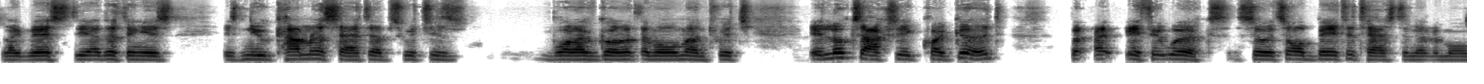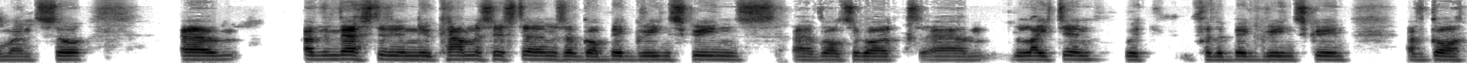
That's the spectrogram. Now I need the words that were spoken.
like this. The other thing is is new camera setups, which is what I've got at the moment, which it looks actually quite good, but uh, if it works, so it's all beta testing at the moment. So um, I've invested in new camera systems. I've got big green screens. I've also got um, lighting, which for the big green screen. I've got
